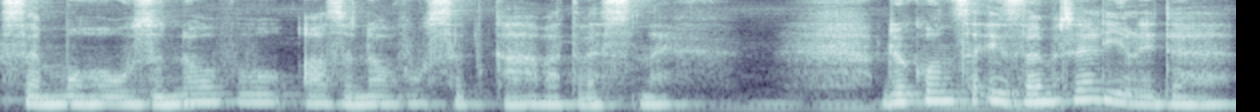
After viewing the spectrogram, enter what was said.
se mohou znovu a znovu setkávat ve snech. Dokonce i zemřelí lidé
